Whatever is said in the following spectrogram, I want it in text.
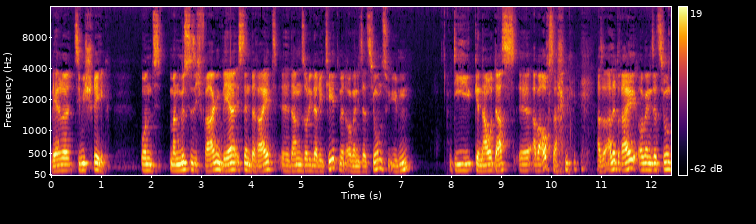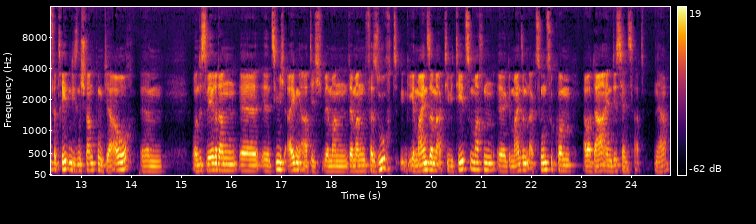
wäre ziemlich schräg. Und man müsste sich fragen, wer ist denn bereit, äh, dann Solidarität mit Organisationen zu üben, die genau das äh, aber auch sagen. Also alle drei Organisationen vertreten diesen Standpunkt ja auch. Ähm, und es wäre dann äh, ziemlich eigenartig, wenn man, wenn man versucht, gemeinsame Aktivität zu machen, gemeinsam in Aktion zu kommen, aber da einen Dissens hat. Ja?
